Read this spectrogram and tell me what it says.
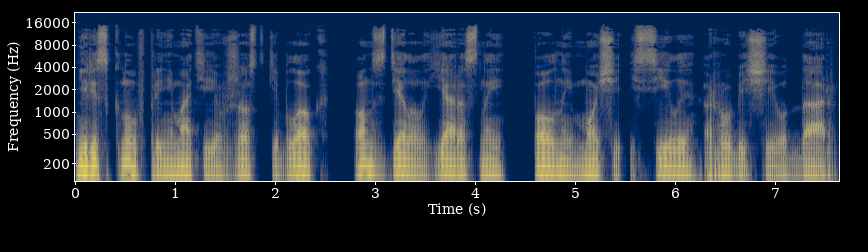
Не рискнув принимать ее в жесткий блок, он сделал яростный, полный мощи и силы рубящий удар.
